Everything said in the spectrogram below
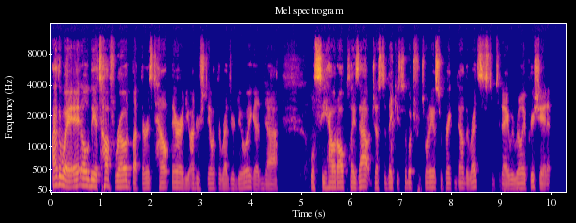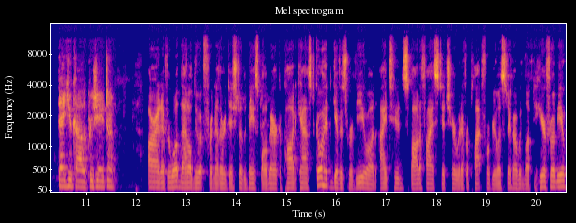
either way, it'll be a tough road, but there is talent there, and you understand what the Reds are doing. And uh, we'll see how it all plays out. Justin, thank you so much for joining us for breaking down the Red system today. We really appreciate it. Thank you, Kyle. Appreciate your time. All right, everyone, that'll do it for another edition of the Baseball America podcast. Go ahead and give us a review on iTunes, Spotify, Stitcher, whatever platform you're listening on. We'd love to hear from you.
